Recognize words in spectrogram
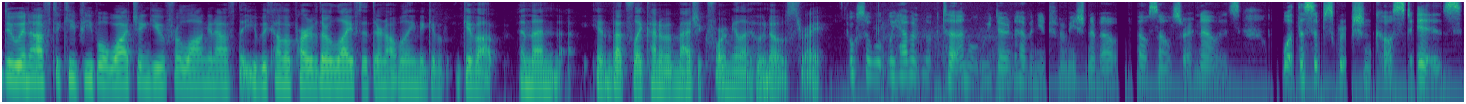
do enough to keep people watching you for long enough that you become a part of their life that they're not willing to give give up. And then you know, that's like kind of a magic formula, who knows, right? Also, what we haven't looked at and what we don't have any information about ourselves right now is what the subscription cost is.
